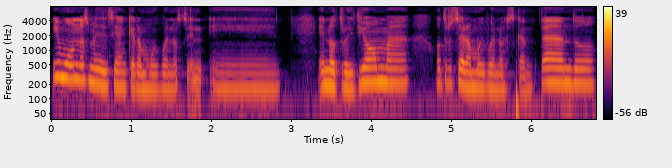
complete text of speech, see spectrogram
y unos me decían que eran muy buenos en, en otro idioma, otros eran muy buenos cantando,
